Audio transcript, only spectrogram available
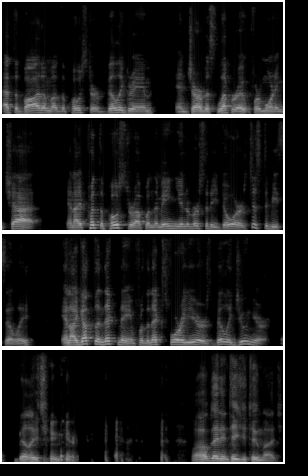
at the bottom of the poster Billy Graham and Jarvis Lepper out for morning chat, and I put the poster up on the main university doors just to be silly. And I got the nickname for the next four years, Billy Junior. Billy Jr. well, I hope they didn't tease you too much.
